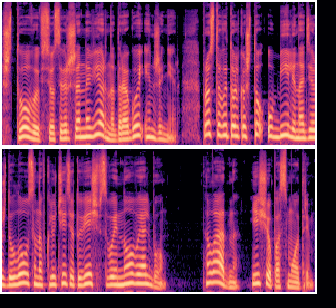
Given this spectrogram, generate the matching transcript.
«Что вы, все совершенно верно, дорогой инженер. Просто вы только что убили надежду Лоусона включить эту вещь в свой новый альбом». «Ладно, еще посмотрим»,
